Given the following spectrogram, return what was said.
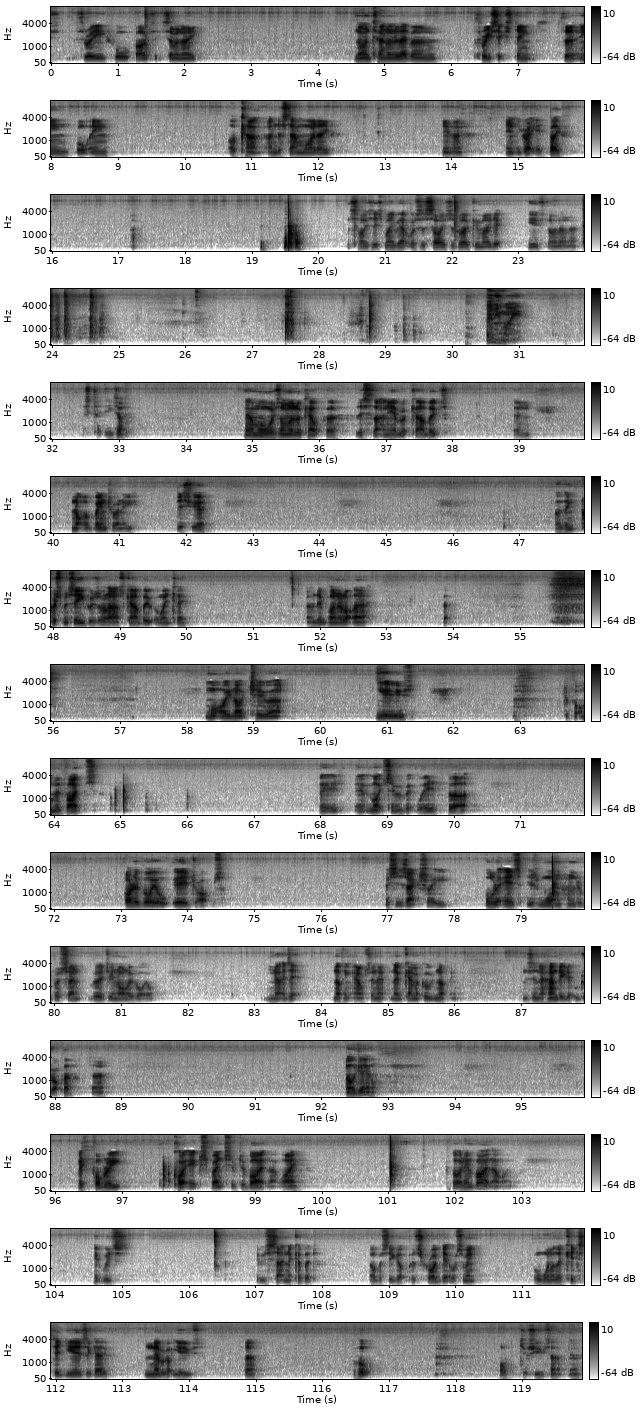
three, four, five, six, seven, eight, nine, ten, eleven, three sixteenths, thirteen, fourteen. I can't understand why they've, you know, integrated both sizes. Maybe that was the size the bloke who made it used. I don't know. Anyway, let's take these off. Now I'm always on the lookout for this, that and the other car boots. And not have been to any this year. I think Christmas Eve was the last car boot I went to. I didn't find a lot there. But what I like to uh, use to put on my pipes it, it might seem a bit weird but olive oil eardrops this is actually all it is is 100% virgin olive oil. That is it. Nothing else in it. No chemicals nothing. It's in a handy little dropper so. Oh dear. it's probably quite expensive to buy it that way. But I didn't buy it that way. It was it was sat in the cupboard. Obviously got prescribed it or something. Or one of the kids did years ago. Never got used. So I thought I'll just use that now.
